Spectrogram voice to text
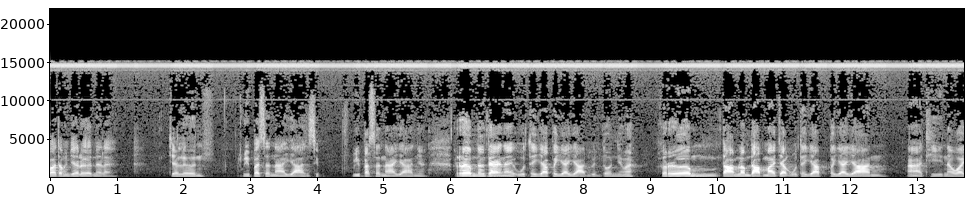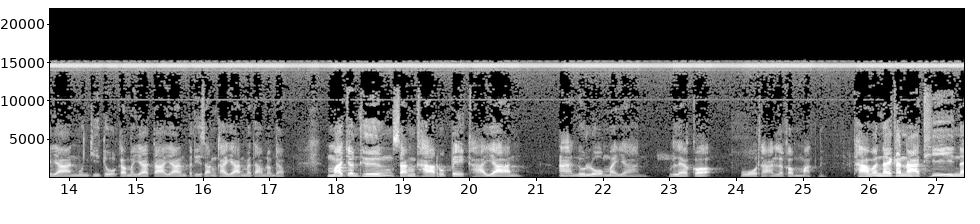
ว่าต้องเจริญอะไร เจริญวิปัสนาญาณสิบวิปัสนาญาณเนี่ย เริ่มตั้งแต่ไหนอุทยพยาญาณเป็นต้นใช่ไหมก็เริ่มตามลำดับมาจากอุทยพยาญาณอาทีนวายานมุนจีโตกรรมยาตายาน ปฏิสังขายานมาตามลำดับ มาจนถึงสังขารุเปกขายานอนุโลมมายาน แล้วก็โวทานแล้วก็มรรคถามว่าในขณะที่ใน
